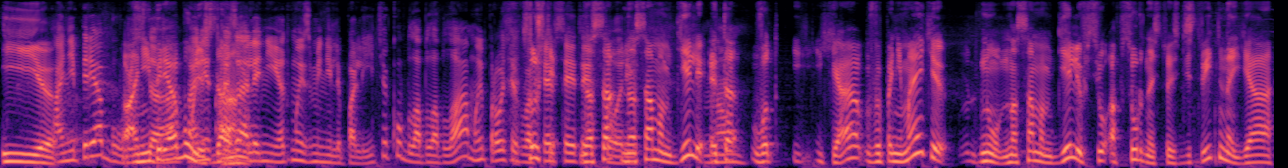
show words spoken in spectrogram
и... Они переобулись, Они да. переобулись, Они да. сказали, нет, мы изменили политику, бла-бла-бла, мы против Слушайте, вообще всей этой на истории. на самом деле, Но... это вот я, вы понимаете, ну, на самом деле всю абсурдность, то есть действительно я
